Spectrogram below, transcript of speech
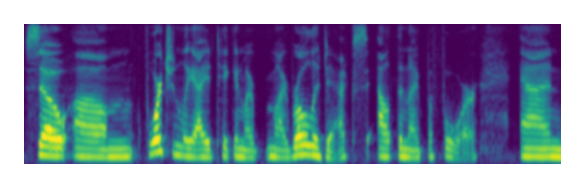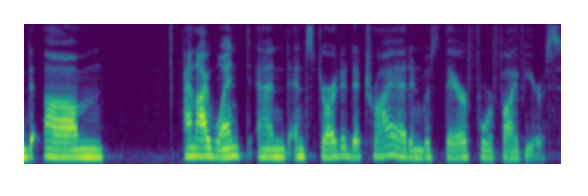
so um, fortunately, I had taken my, my Rolodex out the night before. And um, and I went and, and started at Triad and was there for five years.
